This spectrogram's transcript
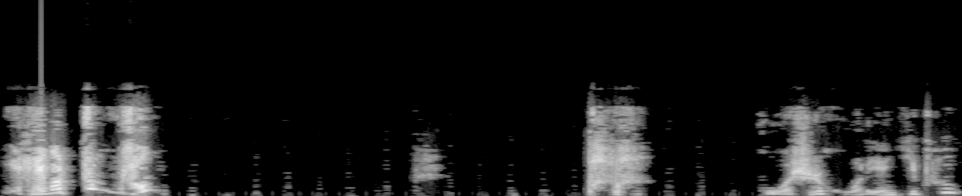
你给我住手！”啪啪，火石火镰一碰，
